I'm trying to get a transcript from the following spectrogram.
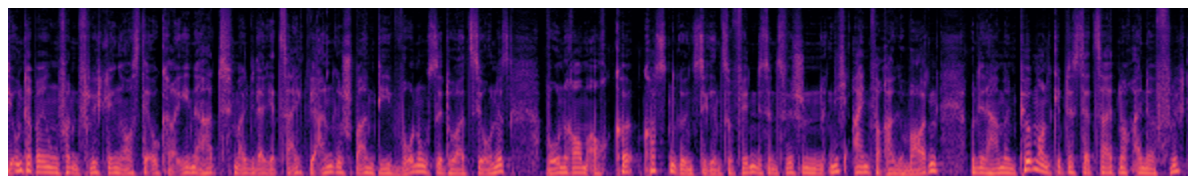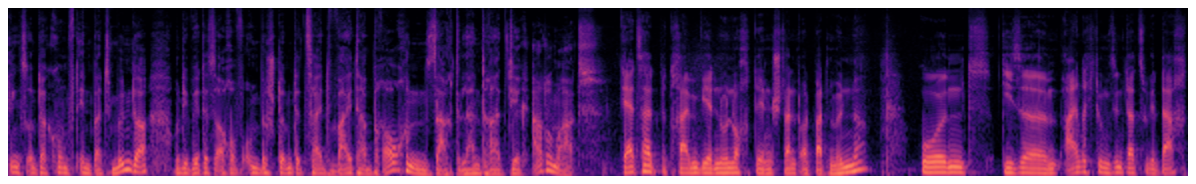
Die Unterbringung von Flüchtlingen aus der Ukraine hat mal wieder gezeigt, wie angespannt die Wohnungssituation ist. Wohnraum auch kostengünstigen zu finden, ist inzwischen nicht einfacher geworden. Und in Hameln-Pyrmont gibt es derzeit noch eine Flüchtlingsunterkunft in Bad Münder und die wird es auch auf unbestimmte Zeit weiter brauchen, sagte Landrat Dirk Ardomat. Derzeit betreiben wir nur noch den Standort Bad Münder. Und diese Einrichtungen sind dazu gedacht,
